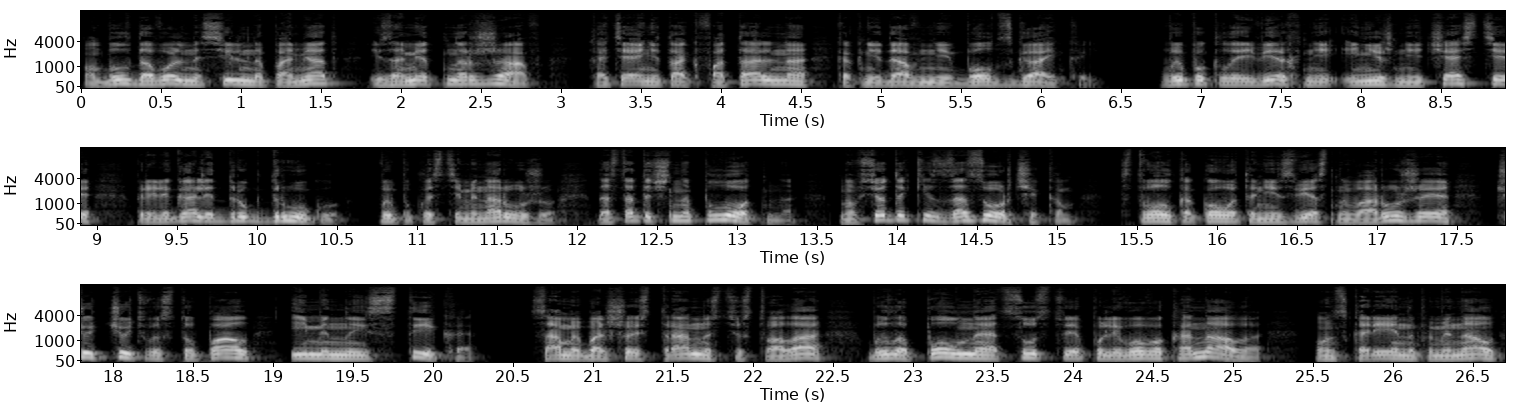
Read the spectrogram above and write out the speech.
он был довольно сильно помят и заметно ржав, хотя и не так фатально, как недавний болт с гайкой. Выпуклые верхние и нижние части прилегали друг к другу, выпуклостями наружу, достаточно плотно, но все-таки с зазорчиком. Ствол какого-то неизвестного оружия чуть-чуть выступал именно из стыка. Самой большой странностью ствола было полное отсутствие пулевого канала, он скорее напоминал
